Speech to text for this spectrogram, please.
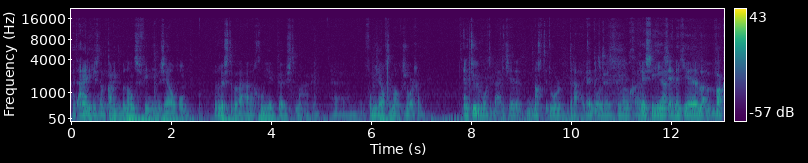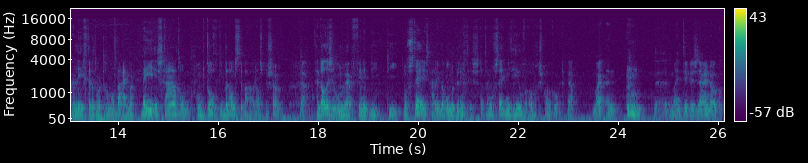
uiteindelijk is dan kan ik de balans vinden in mezelf om rust te bewaren, goede keuzes te maken, eh, voor mezelf te mogen zorgen. En natuurlijk hoort erbij dat je nachten doordraait en, En dat je doorzettingsvermogen. Precies, Ja. en dat je wakker ligt en dat hoort er allemaal bij. Maar ben je in staat om, om toch die balans te behouden als persoon? Ja. En dat is een onderwerp, vind ik, die, die nog steeds eigenlijk wel onderbelicht is. Dat er nog steeds niet heel veel over gesproken wordt. Maar en, de- mijn tip is daarin ook,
